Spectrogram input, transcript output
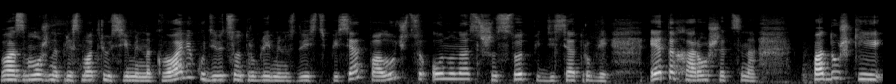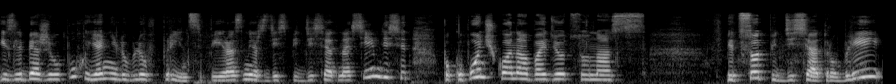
возможно, присмотрюсь именно к валику. 900 рублей минус 250, получится он у нас нас 650 рублей. Это хорошая цена. Подушки из лебяжьего пуха я не люблю в принципе. И размер здесь 50 на 70. По купончику она обойдется у нас 550 рублей.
